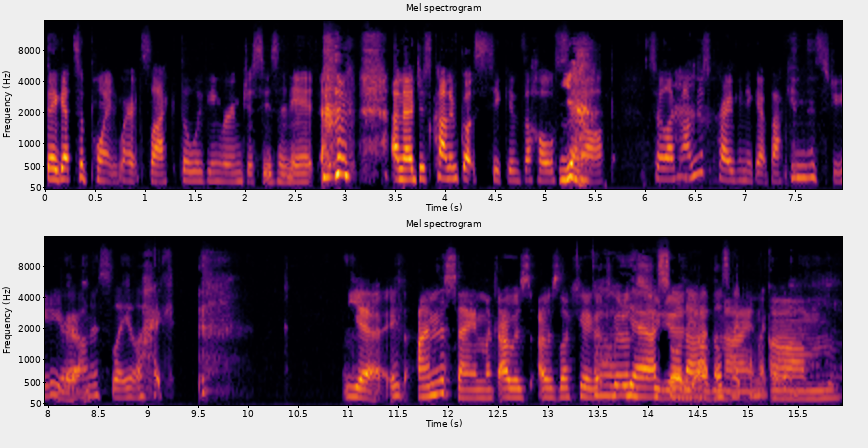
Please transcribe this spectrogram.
there gets a point where it's like the living room just isn't it, and I just kind of got sick of the whole Yeah. setup. So like I'm just craving to get back in the studio. Yeah. Honestly, like Yeah, it, I'm the same. Like I was, I was lucky. I got to Oh, go to yeah, the studio saw the other I was like, night. oh my God. Um,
